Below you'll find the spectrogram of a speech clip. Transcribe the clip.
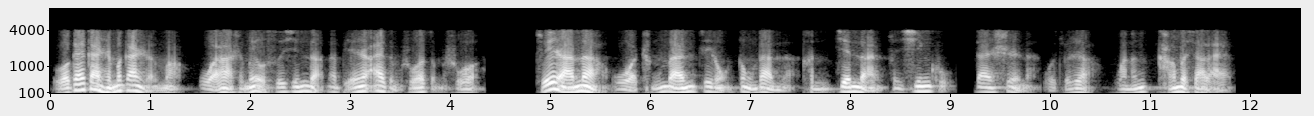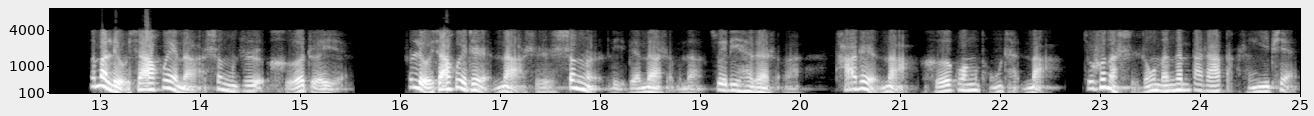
我该干什么干什么，我啊是没有私心的。那别人爱怎么说怎么说。虽然呢我承担这种重担呢很艰难很辛苦，但是呢我觉着。我能扛得下来。那么柳下惠呢？圣之和者也。说柳下惠这人呢，是圣里边的什么呢？最厉害的什么？他这人呐，和光同尘呐，就说呢，始终能跟大家打成一片。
